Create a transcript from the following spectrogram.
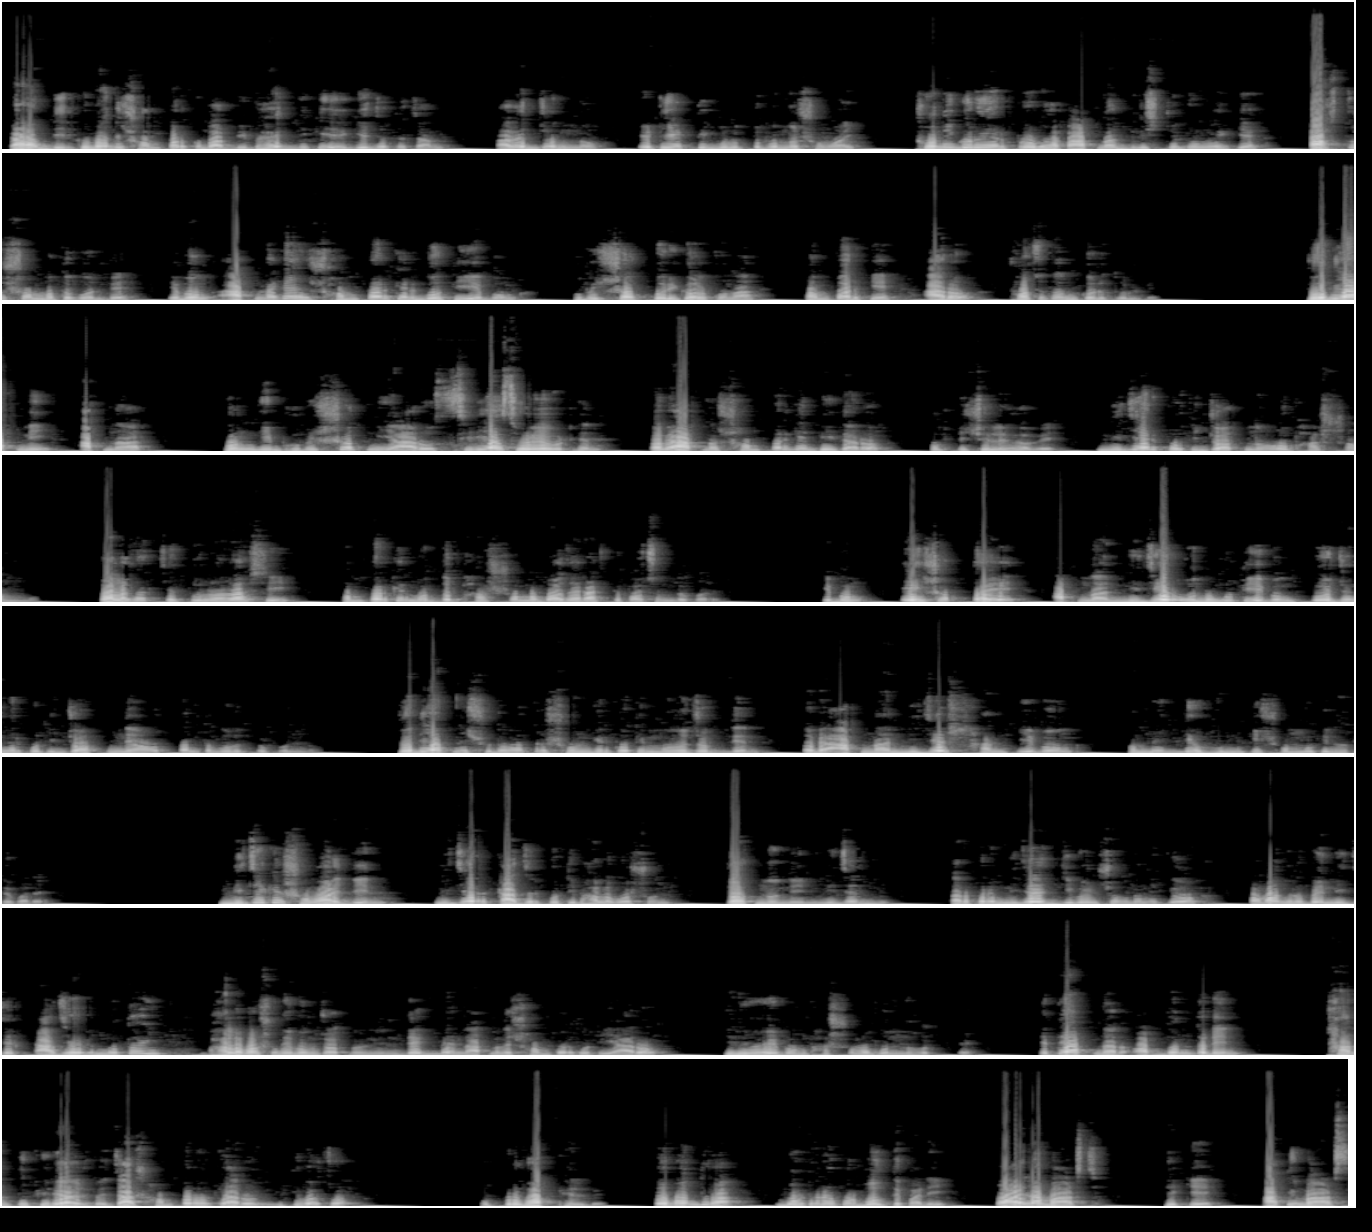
যারা দীর্ঘমেয়াদী সম্পর্ক বা বিবাহের দিকে এগিয়ে যেতে চান, তাদের জন্য এটি একটি গুরুত্বপূর্ণ সময়। শনি গ্রহের প্রভাব আপনার দৃষ্টিভঙ্গিকে বাস্তবসম্মত করবে এবং আপনাকে সম্পর্কের গতি এবং ভবিষ্যৎ পরিকল্পনা সম্পর্কে আরও সচেতন করে তুলবে। যদি আপনি আপনার সঙ্গী ভবিষ্যৎ নিয়ে আরও সিরিয়াস হয়ে ওঠেন, তবে আপনার সম্পর্কের ভিত আরও শক্তিশালী হবে। নিজের প্রতি যত্ন ও ভারসাম্য। বলা যাচ্ছে তুলা রাশি সম্পর্কের মধ্যে ভারসাম্য বজায় রাখতে পছন্দ করে। এবং এই সপ্তাহে আপনার নিজের অনুভূতি এবং প্রয়োজনের প্রতি যত্ন নেওয়া অত্যন্ত গুরুত্বপূর্ণ। যদি আপনি শুধুমাত্র সঙ্গীর প্রতি মনোযোগ দেন, তবে আপনার নিজের শান্তি এবং সমৃদ্ধি হুমকির সম্মুখীন হতে পারে। নিজেকে সময় দিন নিজের কাজের প্রতি ভালোবাসুন, যত্ন নিন, নিজের, তারপরে নিজের জীবন সঙ্গিনীকেও সমানরূপে নিজের কাজের মতোই ভালোবাসুন এবং যত্ন নিন। দেখবেন আপনাদের সম্পর্কটি আরও দৃঢ় এবং ভারসাম্যপূর্ণ হচ্ছে। এতে আপনার অভ্যন্তরীণ শান্তি ফিরে আসবে, যা সম্পর্ককে আরও ইতিবাচক প্রভাব ফেলবে। তো বন্ধুরা, মোটের উপর বলতে পারি, পয়লা মার্চ থেকে সাতই মার্চ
